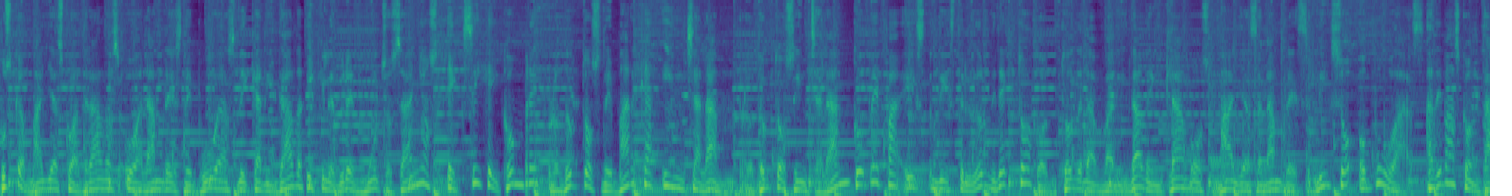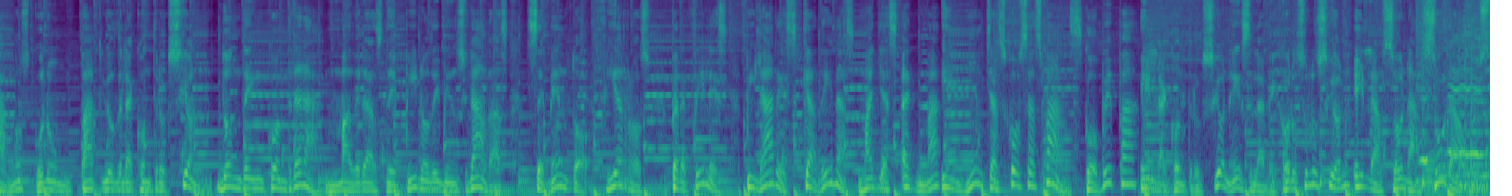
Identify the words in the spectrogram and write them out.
¿Busca mallas cuadradas o alambres de púas de calidad y que le duren muchos años? Exige y compre productos de marca Inchalam. Productos Inchalam, Copepa es distribuidor directo con toda la variedad de enclavos, mallas, alambres liso o púas. Además contamos con un patio de la construcción donde encontrará maderas de pino dimensionadas, cemento, fierros, perfiles, pilares, cadenas, mallas ACMA y muchas cosas más. Copepa en la construcción es la mejor solución en la zona sur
